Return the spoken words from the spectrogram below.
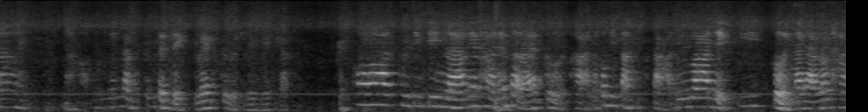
ง่ายนะคะแนะนำตั้งแต่เด็กแรกเกิดเลยไหมคะก็คือจริงๆแล้วเนี่ยทาตั้งแต่แรกเกิดค่ะ แล้วก็มีการศึกษาด้วยว่าเด็กที่เกิดมาแล้วแล้วทา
